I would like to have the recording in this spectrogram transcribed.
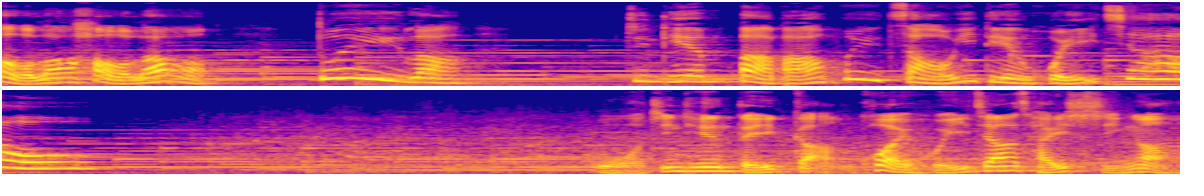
好啦好啦，对了，今天爸爸会早一点回家哦。我今天得赶快回家才行啊！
